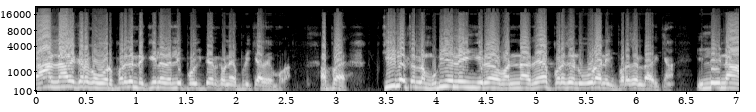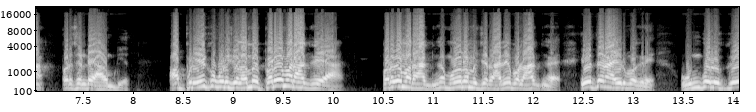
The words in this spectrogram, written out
நாலு நாளைக்கு இருக்க ஒரு பிரசிடண்ட் கீழே தள்ளி போய்கிட்டே இருக்கணும் பிடிக்காதே போறான் அப்ப கீழே தள்ள முடியலைங்கிற வண்ணாதே பிரசிடண்ட் ஊரா இன்னைக்கு பிரசிடண்டா இருக்கான் இல்லைன்னா பிரசிடண்டே ஆக முடியாது. அப்படி இருக்கக்கூடிய சொல்லாம பிரதமர் ஆக்குங்கயா பிரதமர் ஆக்குங்க முதலமைச்சர் அதே போல் ஆக்குங்க. இதைத்தான் நான் எதிர்பார்க்குறேன். உங்களுக்கு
